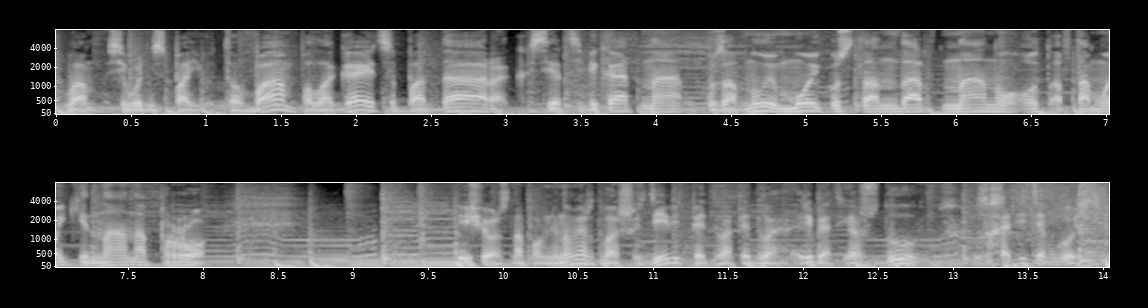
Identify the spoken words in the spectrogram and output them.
вам сегодня спою, то вам полагается подарок. Сертификат на кузовную мойку стандарт «Нано» от автомойки «Нано Про». Еще раз напомню, номер 269-5252. Ребят, я жду. Заходите в гости.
